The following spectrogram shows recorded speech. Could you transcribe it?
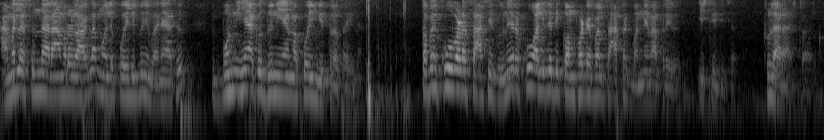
हामीहरूलाई सुन्दा राम्रो लाग्ला मैले पहिले पनि भनेको छु बनियाको दुनियाँमा कोही मित्र छैन। तपाईँ कोबाट शासित हुने र को अलिकति कम्फर्टेबल शासक भन्ने मात्रै हो स्थिति छ। ठुला राष्ट्रहरूको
